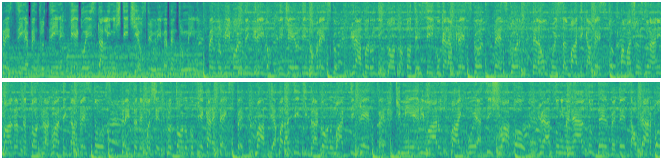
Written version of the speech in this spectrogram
Crezi ține pentru tine Fii egoist, dar liniștit și eu scriu rime pentru mine. Pentru b-boy din Grigo, DJ-ul din Dobrescu Graferul din Toto, toți MC cu care am crescut Pe scurt, de la un pui sălbatic a vestu. Am ajuns un animal răbdător, pragmatic, dar vestul Trebuie să depășesc plutonul cu fiecare text pe Mafia, paraziții, dragonul, maxi, ghespe Chimie, rimarul, spike, puia, si, șoapo Grasul, nimeni altul, del, vede sau carbo.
